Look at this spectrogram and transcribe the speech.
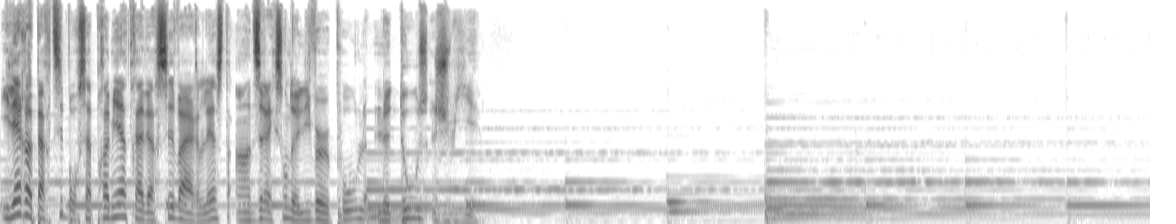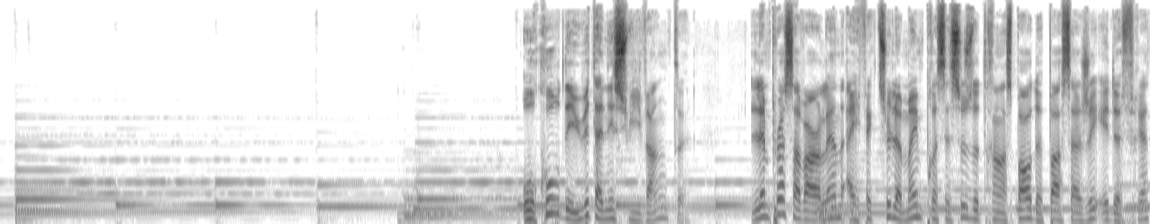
il est reparti pour sa première traversée vers l'est en direction de Liverpool le 12 juillet. Au cours des huit années suivantes, l'Empress of Ireland a effectué le même processus de transport de passagers et de fret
